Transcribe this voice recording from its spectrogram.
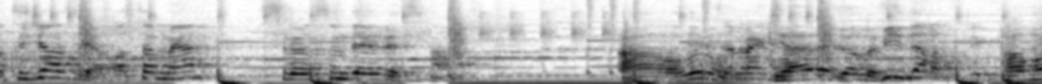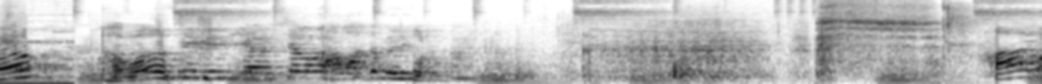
Atacağız ya. Atamayan sırasını devretsin ama. Aa olur mu? Hemen Yani Bir de attık. tamam. Tamam. Havada böyle kanka. Abi!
